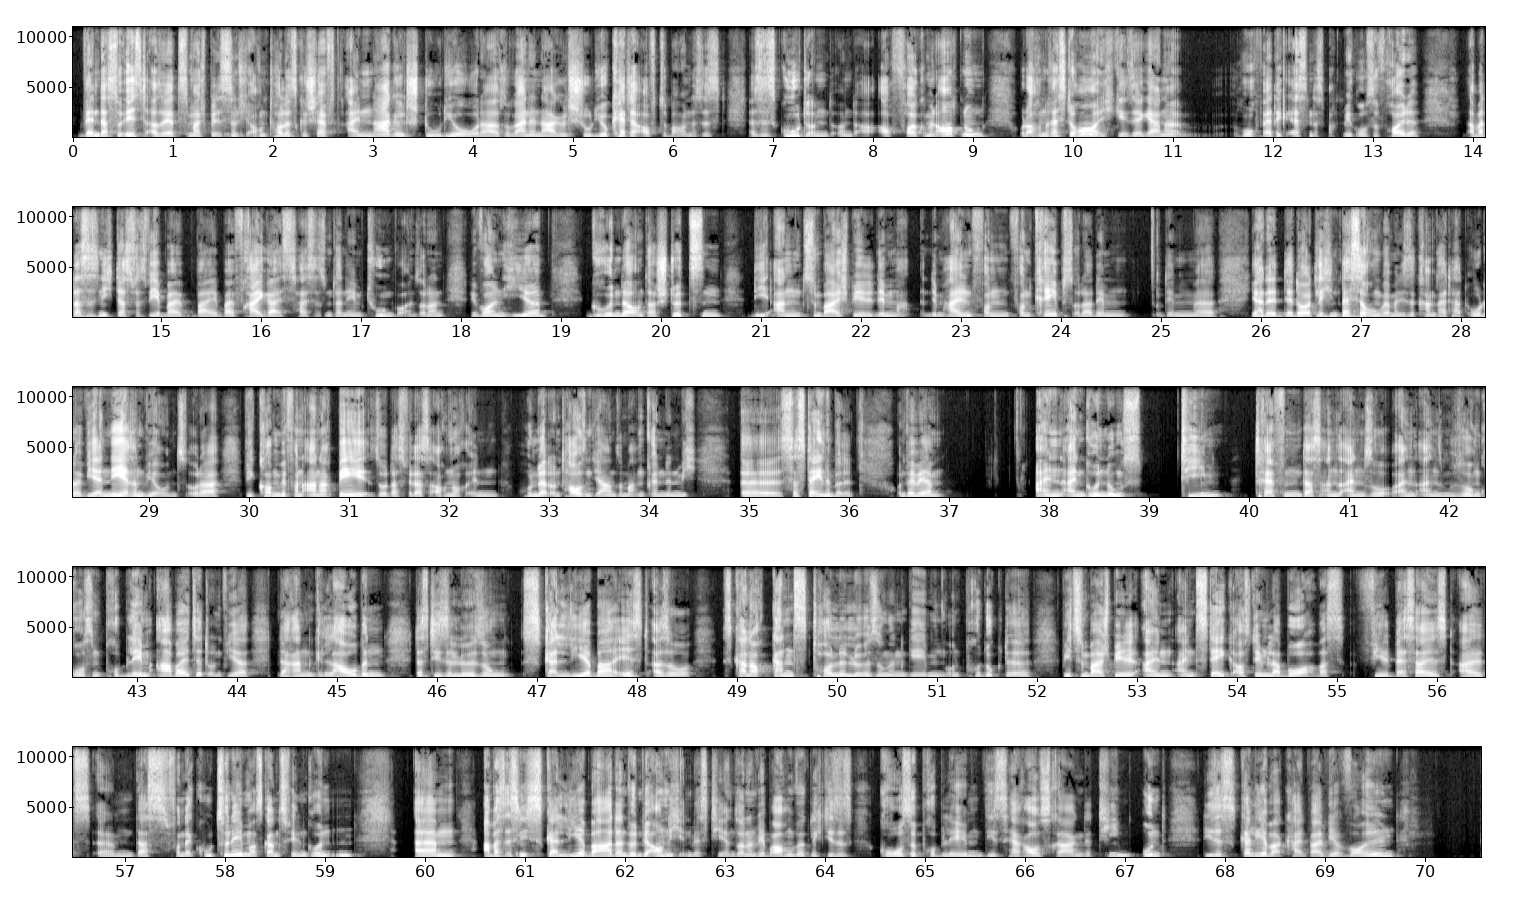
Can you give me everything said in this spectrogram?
wenn das so ist, also jetzt zum Beispiel ist natürlich auch ein tolles Geschäft, ein Nagelstudio oder sogar eine Nagelstudio-Kette aufzubauen. Das ist, das ist gut und, und auch vollkommen in Ordnung. Oder auch ein Restaurant. Ich gehe sehr gerne hochwertig essen. Das macht mir große Freude. Aber das ist nicht das, was wir bei, bei, bei Freigeist, heißt das Unternehmen, tun wollen, sondern wir wollen hier Gründer unterstützen, die an zum Beispiel dem, dem Heilen von, von Krebs oder dem dem äh, ja der, der deutlichen Besserung, wenn man diese Krankheit hat? Oder wie ernähren wir uns? Oder wie kommen wir von A nach B, so dass wir das auch noch in 100 und 1000 Jahren so machen können, nämlich äh, sustainable. Und wenn wir ein, ein Gründungsteam treffen, das an einem so, an, einem so einem großen Problem arbeitet und wir daran glauben, dass diese Lösung skalierbar ist. Also es kann auch ganz tolle Lösungen geben und Produkte, wie zum Beispiel ein, ein Steak aus dem Labor, was viel besser ist, als ähm, das von der Kuh zu nehmen, aus ganz vielen Gründen. Ähm, aber es ist nicht skalierbar, dann würden wir auch nicht investieren, sondern wir brauchen wirklich dieses große Problem, dieses herausragende Team und diese Skalierbarkeit, weil wir wollen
